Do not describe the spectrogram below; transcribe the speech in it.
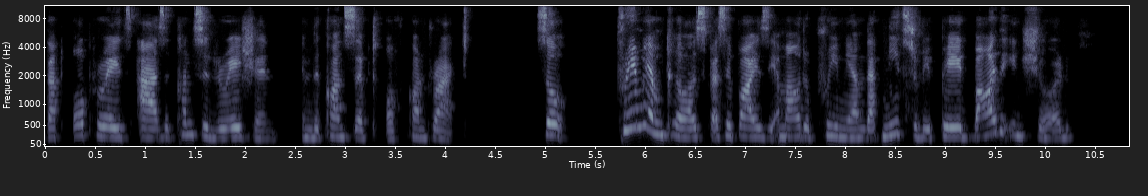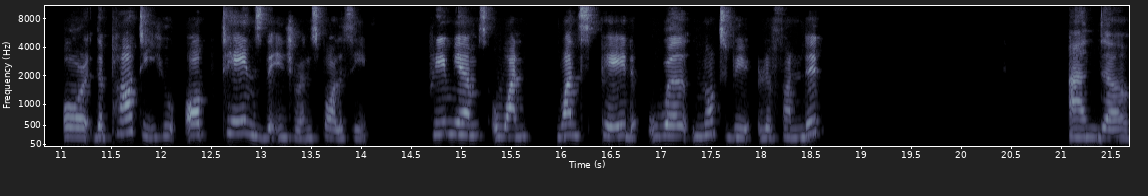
that operates as a consideration in the concept of contract. So premium clause specifies the amount of premium that needs to be paid by the insured or the party who obtains the insurance policy. Premiums one, once paid will not be refunded. And uh,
